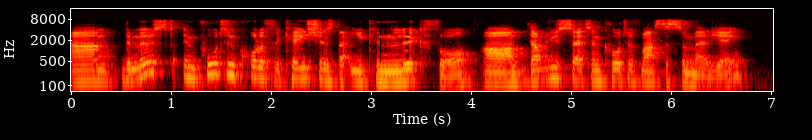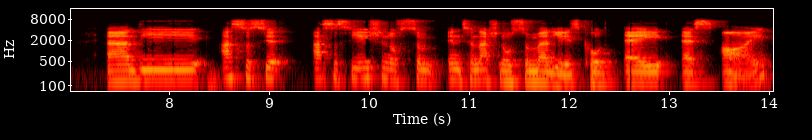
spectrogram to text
um, the most important qualifications that you can look for are WSET and Court of Master Sommelier, and the Association of some International Sommeliers called ASI.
